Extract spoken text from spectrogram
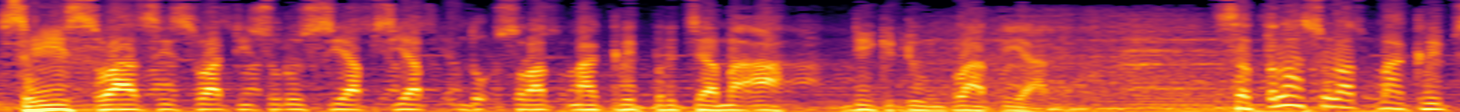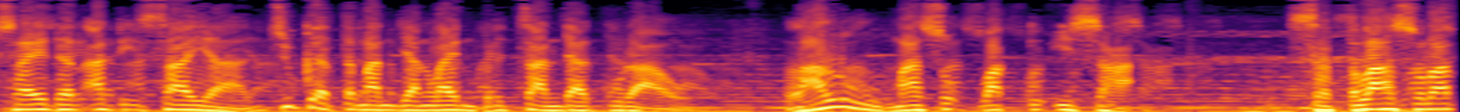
Siswa-siswa disuruh siap-siap untuk sholat maghrib berjamaah di gedung pelatihan. Setelah sholat maghrib saya dan adik saya juga teman yang lain bercanda gurau. Lalu masuk waktu isya. Setelah sholat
